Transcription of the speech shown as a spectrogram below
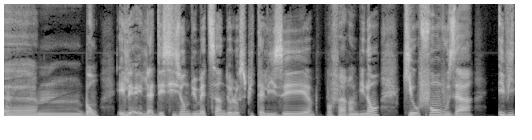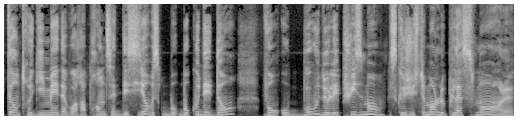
Bon, et la, décision du médecin de l'hospitaliser pour faire un bilan, qui au fond vous a évité entre guillemets d'avoir à prendre cette décision, parce que be- beaucoup d'aidants vont au bout de l'épuisement, parce que justement le placement euh,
